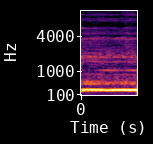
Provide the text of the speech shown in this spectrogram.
Mm-hmm.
